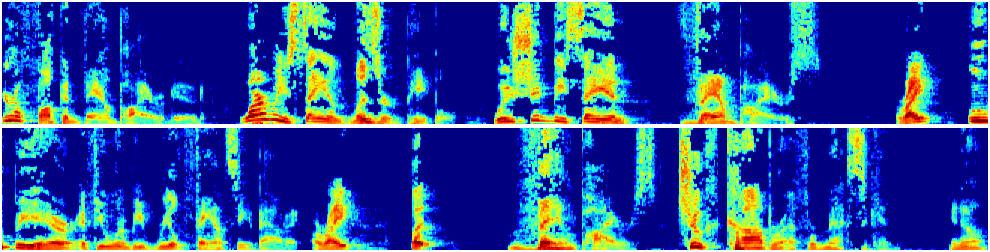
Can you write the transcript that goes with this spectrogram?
you're a fucking vampire, dude. Why are we saying lizard people? We should be saying vampires. All right? Upier, if you want to be real fancy about it. All right? But vampires. Chupacabra if we're Mexican. You know?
